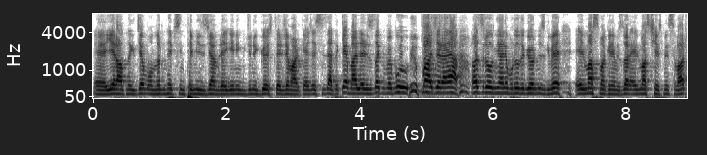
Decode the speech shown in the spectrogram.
e, yer altına gideceğim. Onların hepsini temizleyeceğim. RG'nin gücünü göstereceğim arkadaşlar. Sizler de kemerlerinizi takın ve bu maceraya hazır olun. Yani burada da gördüğünüz gibi elmas makinemiz var. Elmas çeşmesi var.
